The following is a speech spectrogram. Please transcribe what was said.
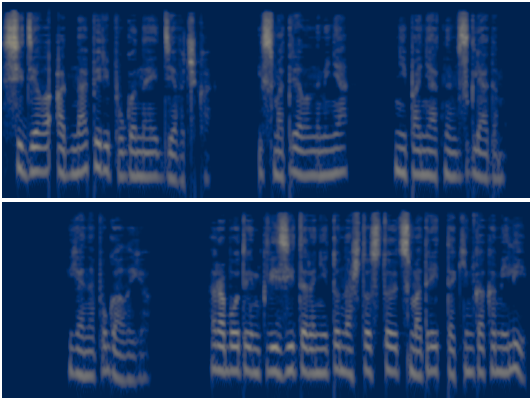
сидела одна перепуганная девочка и смотрела на меня непонятным взглядом. Я напугал ее. Работа инквизитора не то, на что стоит смотреть таким, как Амели.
